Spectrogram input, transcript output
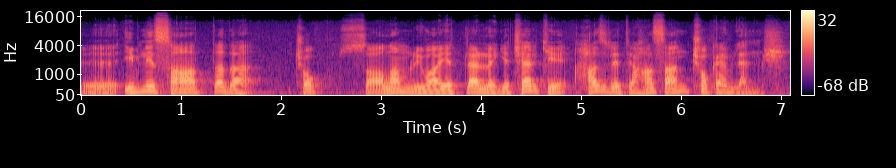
e, İbn Saad'da da çok sağlam rivayetlerle geçer ki Hazreti Hasan çok evlenmiş.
